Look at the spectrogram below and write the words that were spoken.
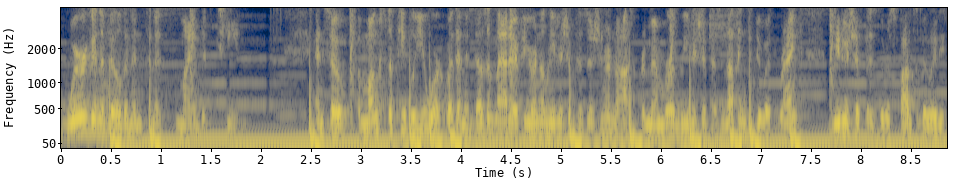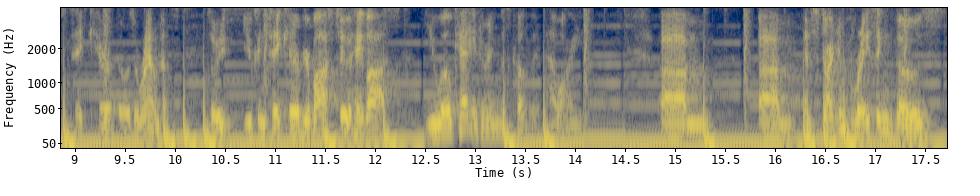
we're going to build an infinite-minded team. And so, amongst the people you work with, and it doesn't matter if you're in a leadership position or not, remember, leadership has nothing to do with rank. Leadership is the responsibility to take care of those around us. So, you can take care of your boss too. Hey, boss, you okay during this COVID? How are you? Um, um, and start embracing those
